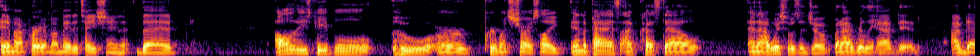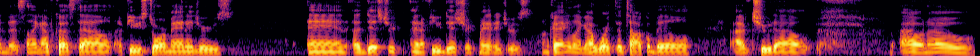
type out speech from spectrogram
in my prayer and my meditation that all of these people who are pretty much trash, like in the past, I've cussed out, and I wish it was a joke, but I really have did. I've done this. Like I've cussed out a few store managers and a district and a few district managers. Okay, like I worked at Taco Bell. I've chewed out, I don't know,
